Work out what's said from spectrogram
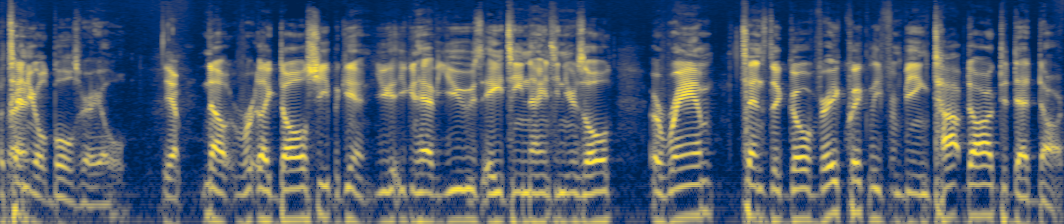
A ten year old bull's very old. Yep. No, r- like Dall sheep again. You you can have ewes 18, 19 years old. A ram tends to go very quickly from being top dog to dead dog.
